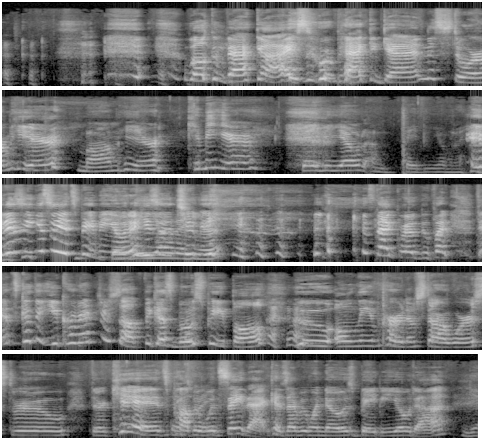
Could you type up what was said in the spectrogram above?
Welcome back, guys. We're back again. Storm here. Mom here. Kimmy here. Baby Yoda. I'm Baby Yoda. It is. You can say it's Baby Yoda. Baby He's Yoda a to Grogu, but that's good that you correct yourself because most people who only have heard of Star Wars through their kids That's probably right. would say that because everyone knows Baby Yoda, Yeah,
